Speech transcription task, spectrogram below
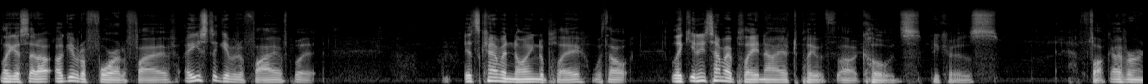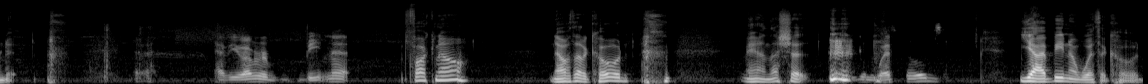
like I said, I'll, I'll give it a four out of five. I used to give it a five, but it's kind of annoying to play without. Like anytime I play now, I have to play with uh, codes because, fuck, I've earned it. Have you ever beaten it? Fuck no. Now without a code, man, that shit. With codes? Yeah, I've beaten it with a code,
